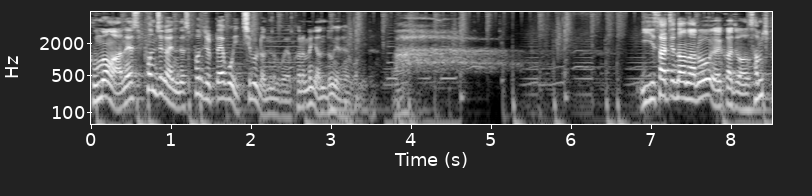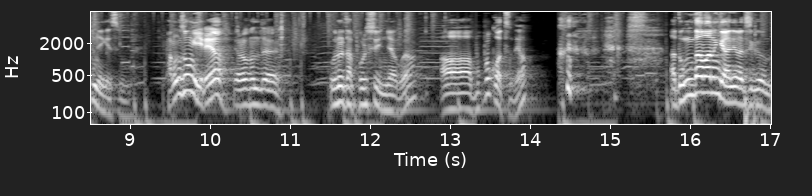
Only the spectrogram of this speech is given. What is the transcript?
구멍 안에 스펀지가 있는데 스펀지를 빼고 이 칩을 넣는 거예요 그러면 연동이 되는 겁니다 아... 이 사진 하나로 여기까지 와서 30분 얘기했습니다 방송이 이래요 여러분들 오늘 다 볼 수 있냐고요? 아못 볼 것 같은데요? 아 농담하는 게 아니라 지금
